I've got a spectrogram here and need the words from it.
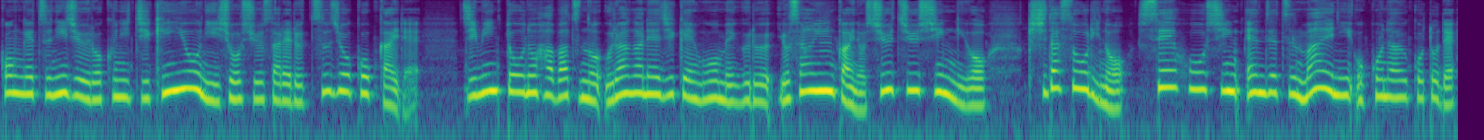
今月26日金曜に召集される通常国会で、自民党の派閥の裏金事件をめぐる予算委員会の集中審議を岸田総理の施政方針演説前に行うことで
